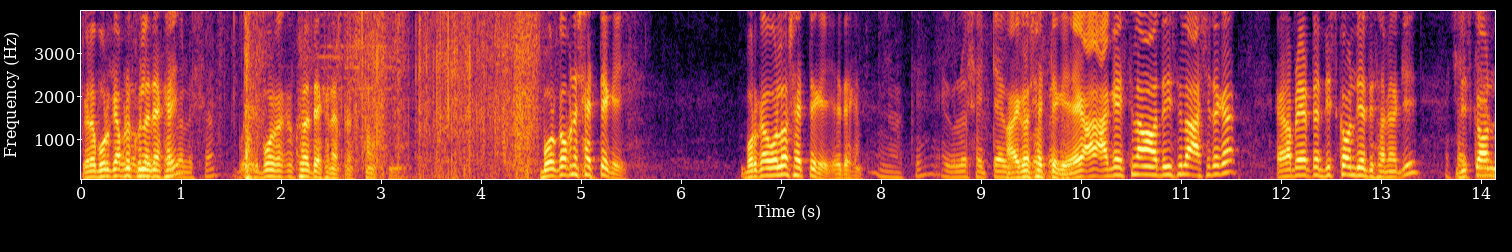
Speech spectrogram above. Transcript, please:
এগুলো বোরকা আপনি খুলে দেখাই। বোরকা খুলে দেখেন আপনার সমস্যা নেই। বোরকা আপনার ষাট টাকাই বোরকাগুলো ষাট টাকাই এই দেখেন। ওকে এগুলো ষাট টাকা এগুলো ষাট টাকাই আগে ছিলাম আমাদের ছিল আশি টাকা এখন আপনি একটা ডিসকাউন্ট দিয়ে দিচ্ছি আমি আর কি। ডিসকাউন্ট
